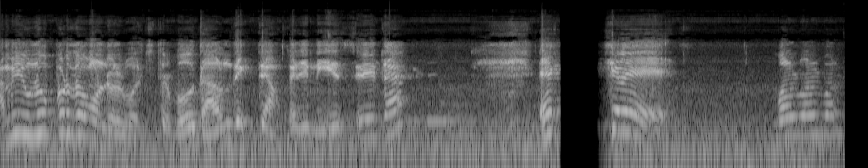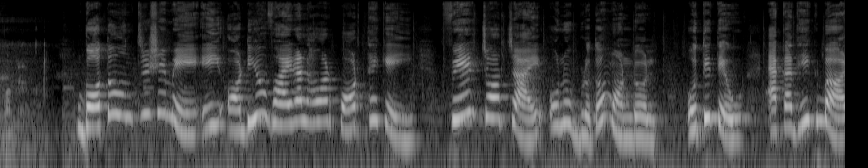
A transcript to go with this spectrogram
আমি অনুব্রত মন্ডল বলছি, তোর বউ দারুণ দেখতে আমাকে নিয়ে এসছে এটা। এক ছেলে। বল বল বল। গত উনত্রিশে মে এই অডিও ভাইরাল হওয়ার পর থেকেই ফের চর্চায় অনুব্রত মণ্ডল। অতীতেও একাধিকবার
